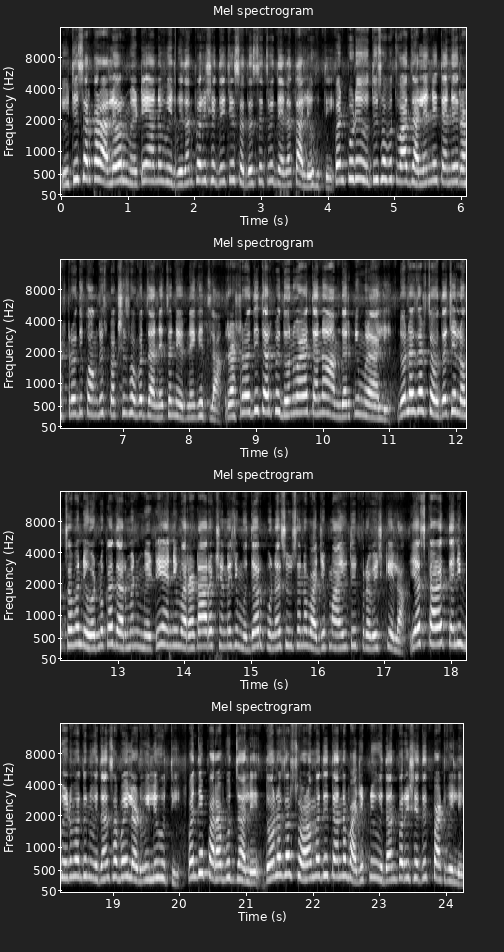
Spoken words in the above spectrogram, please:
युती सरकार आल्यावर मेटे यांना विधान परिषदेचे सदस्यत्व देण्यात आले होते. पण पुढे युतीसोबत वाद झाल्याने त्यांनी राष्ट्रवादी काँग्रेस पक्षासोबत जाण्याचा निर्णय घेतला. राष्ट्रवादीतर्फे दोन वेळा त्यांना आमदारकी मिळाली. दोन हजार चौदाच्या लोकसभा निवडणुका दरम्यान मेटे यांनी मराठा आरक्षणाच्या मुद्द्यावर पुन्हा शिवसेना भाजप महायुतीत प्रवेश केला. याच काळात त्यांनी बीडमधून विधानसभा लढविली होती. पण ते पराभूत झाले. दोन हजार सोळामध्ये त्यांना भाजपने विधान परिषदेत पाठविले.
